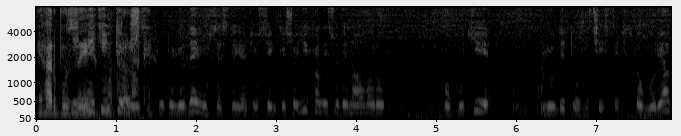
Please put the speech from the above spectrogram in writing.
і І не тільки у нас, тут у людей усе стоять, ось тільки що їхали сюди на огород. По путі люди теж чистять. Хто буряк,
